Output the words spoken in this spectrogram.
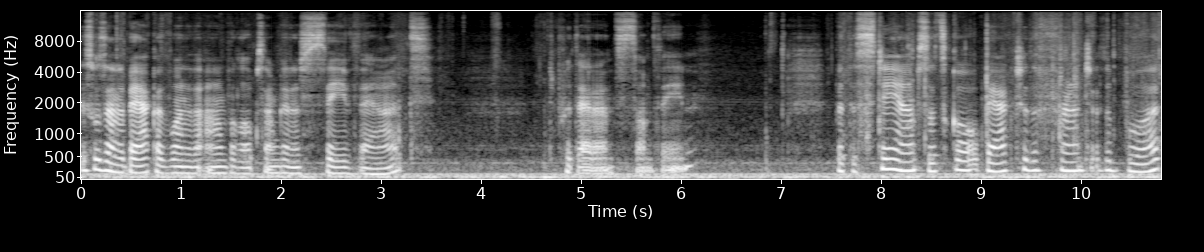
This was on the back of one of the envelopes. I'm going to save that to put that on something. But the stamps, let's go back to the front of the book.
